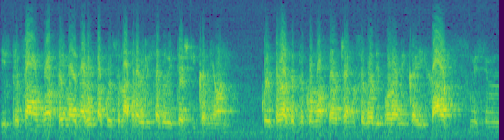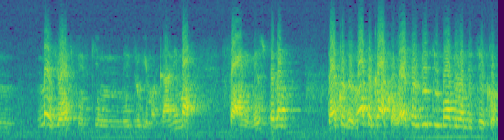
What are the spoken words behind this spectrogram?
ispred samog mosta, ima jedna rupa koju su napravili sad ovi teški kamioni koji prelaze preko mosta, o čemu se vodi polemika i haos, mislim, među opštinskim i drugim organima, sa onim milšpedom. Tako da znate kako, lepo je biti mobilan biciklom,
